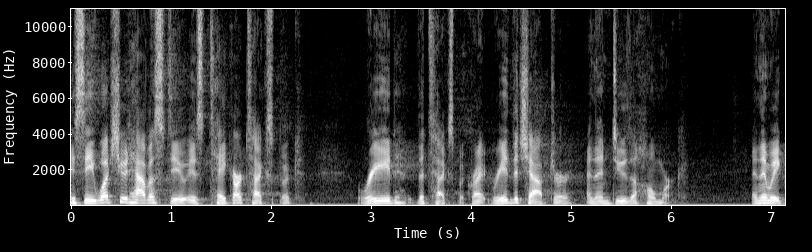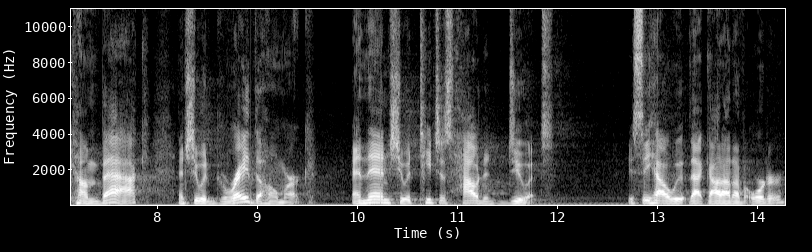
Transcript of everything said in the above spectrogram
You see, what she would have us do is take our textbook, read the textbook, right? Read the chapter, and then do the homework. And then we'd come back, and she would grade the homework and then she would teach us how to do it. You see how we, that got out of order?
